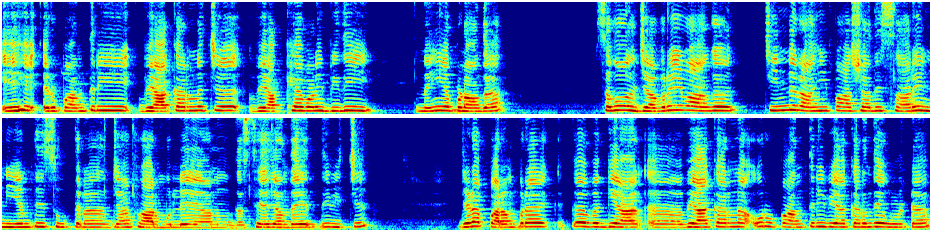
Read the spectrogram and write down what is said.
ਇਹ ਰੂਪਾਂਤਰੀ ਵਿਆਕਰਨ ਚ ਵਿਆਖਿਆ ਵਾਲੀ ਵਿਧੀ ਨਹੀਂ ਅਪਣਾਉਂਦਾ। ਸਗੋਂ ਜਬਰੇ ਵਾਂਗ ਚਿੰਨ ਰਾਹੀਂ ਭਾਸ਼ਾ ਦੇ ਸਾਰੇ ਨਿਯਮ ਤੇ ਸੂਤਰਾਂ ਜਾਂ ਫਾਰਮੂਲਿਆਂ ਨੂੰ ਦੱਸਿਆ ਜਾਂਦਾ ਹੈ। ਇਹਦੇ ਵਿੱਚ ਜਿਹੜਾ ਪਰੰਪਰਾਇਕ ਵਿਗਿਆਨ ਵਿਆਕਰਨ ਆ, ਉਹ ਰੂਪਾਂਤਰੀ ਵਿਆਕਰਨ ਦੇ ਉਲਟਾ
